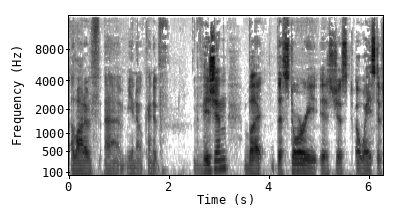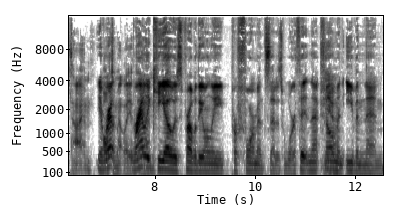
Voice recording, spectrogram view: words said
a lot of um, you know kind of vision, but the story is just a waste of time. Yeah, ultimately, at Riley. Keough is probably the only performance that is worth it in that film, Yeah. and even then,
